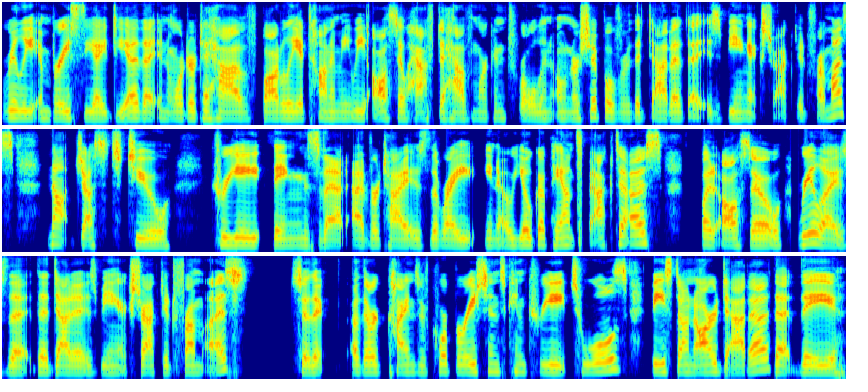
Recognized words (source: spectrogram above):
really embrace the idea that in order to have bodily autonomy, we also have to have more control and ownership over the data that is being extracted from us, not just to create things that advertise the right, you know, yoga pants back to us, but also realize that the data is being extracted from us so that other kinds of corporations can create tools based on our data that they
